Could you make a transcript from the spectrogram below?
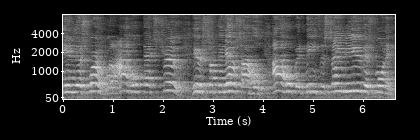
in this world. Well, I hope that's true. Here's something else I hope. I hope it means the same to you this morning.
